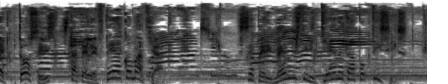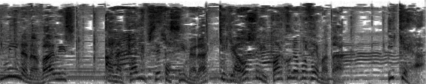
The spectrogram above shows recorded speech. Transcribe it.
Εκπτώσεις στα τελευταία κομμάτια. Σε περιμένουν στην IKEA να τα αποκτήσεις. Μην αναβάλεις, ανακάλυψέ τα σήμερα και για όσο υπάρχουν αποθέματα. IKEA.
